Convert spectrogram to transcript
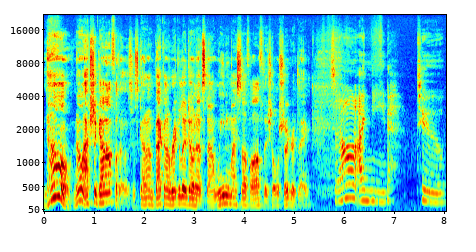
No, no, I actually got off of those. Just got on back on regular donuts now. I'm weaning myself off this whole sugar thing. So now I need to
